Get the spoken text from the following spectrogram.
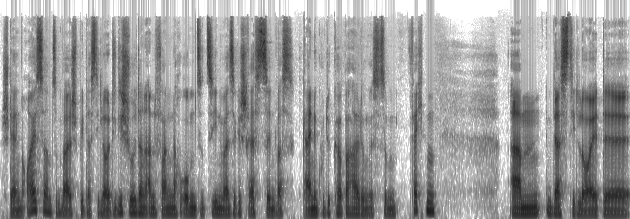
Stellen äußern, zum Beispiel, dass die Leute die Schultern anfangen nach oben zu ziehen, weil sie gestresst sind, was keine gute Körperhaltung ist zum Fechten. Ähm, dass die Leute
